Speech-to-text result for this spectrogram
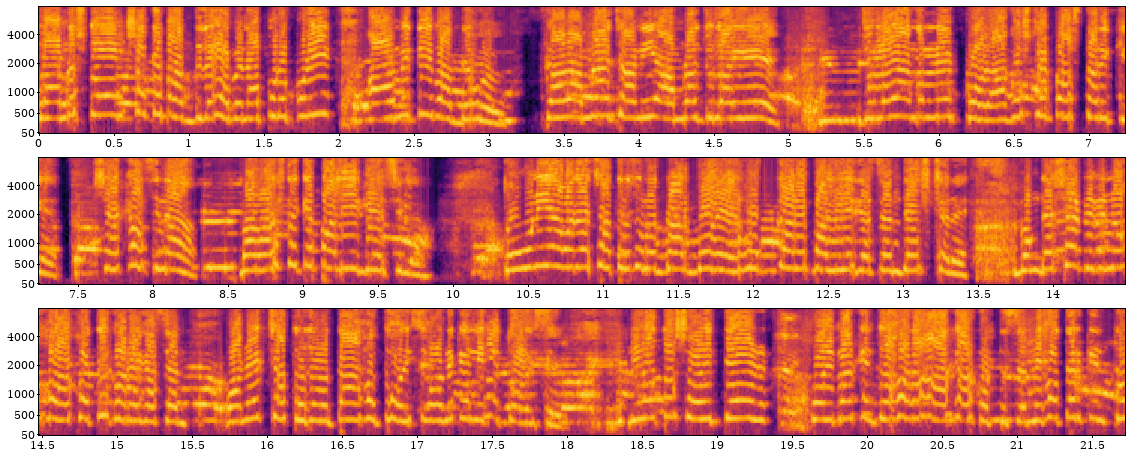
তো আমরা শুধু অংশকে বাদ দিলে হবে না, পুরোপুরি আওয়ামীকেই বাদ দেবো। কারণ আমরা জানি, আমরা জুলাইয়ে, জুলাই আন্দোলনের পর আগস্টের তারিখে শেখ হাসিনা বাংলাদেশ থেকে পালিয়ে গিয়েছিলেন। তো উনি আমাদের ছাত্র জনতার বয়ে হুক্কারে পালিয়ে গেছেন দেশ ছেড়ে। এবং দেশের বিভিন্ন ক্ষয়ক্ষতি করে গেছেন। অনেক ছাত্র জনতা আহত হয়েছে, অনেকে নিহত হয়েছে। নিহত শহীদদের পরিবার কিন্তু এখনও হাহাকার করতেছে। নিহতের কিন্তু,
